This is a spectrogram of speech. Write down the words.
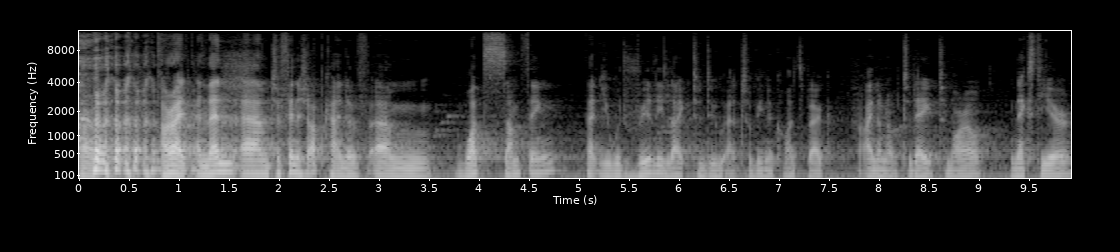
All right, all right. And then um, to finish up, kind of, um, what's something that you would really like to do at Turbine Kreuzberg? I don't know, today, tomorrow, next year,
